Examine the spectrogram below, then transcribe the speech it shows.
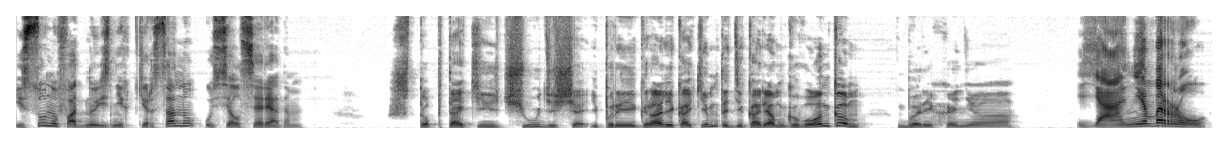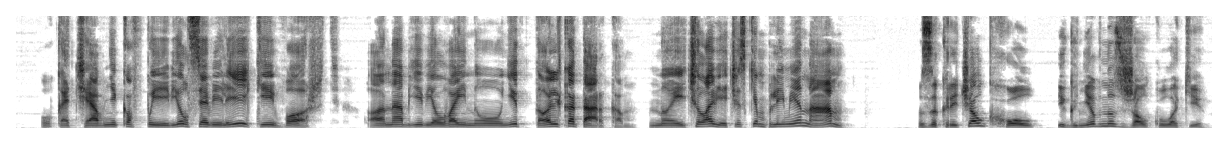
и, сунув одну из них к Кирсану, уселся рядом. Чтоб такие чудища и проиграли каким-то дикарям-гвонкам? Бариханя. Я не вру. У кочевников появился великий вождь. Он объявил войну не только таркам, но и человеческим племенам. Закричал Кхол и гневно сжал кулаки.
